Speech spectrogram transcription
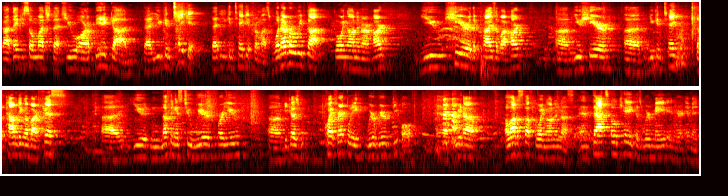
God, thank you so much that you are a big God, that you can take it, that you can take it from us. Whatever we've got going on in our heart, you hear the cries of our heart. Um, you hear, uh, you can take the pounding of our fists. Uh, you, nothing is too weird for you uh, because, quite frankly, we're weird people. And we have a lot of stuff going on in us. And that's okay because we're made in your image.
